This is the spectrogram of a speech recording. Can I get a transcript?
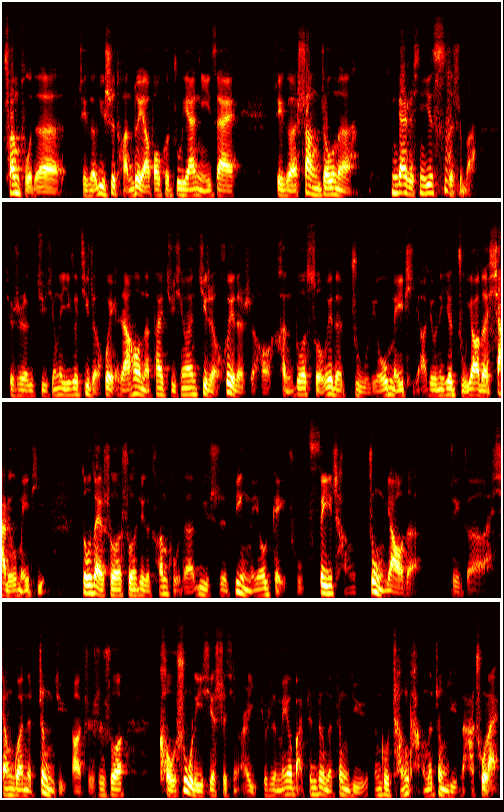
川普的这个律师团队啊，包括朱利安尼，在这个上周呢，应该是星期四是吧？就是举行了一个记者会。然后呢，他举行完记者会的时候，很多所谓的主流媒体啊，就是那些主要的下流媒体，都在说说这个川普的律师并没有给出非常重要的这个相关的证据啊，只是说口述了一些事情而已，就是没有把真正的证据能够呈堂的证据拿出来。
